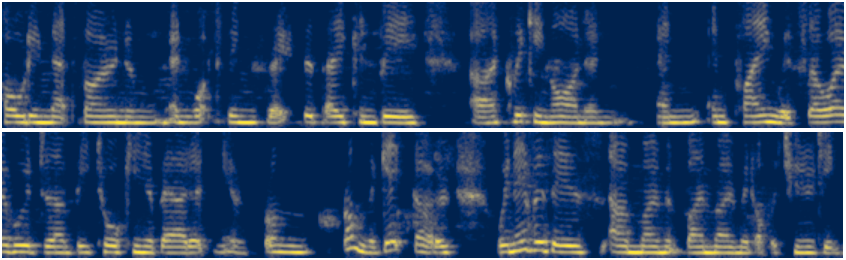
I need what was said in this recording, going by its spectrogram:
holding that phone and, and what things that, that they can be uh, clicking on and, and, and playing with. So I would uh, be talking about it you know, from, from the get go whenever there's a moment by moment opportunity.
